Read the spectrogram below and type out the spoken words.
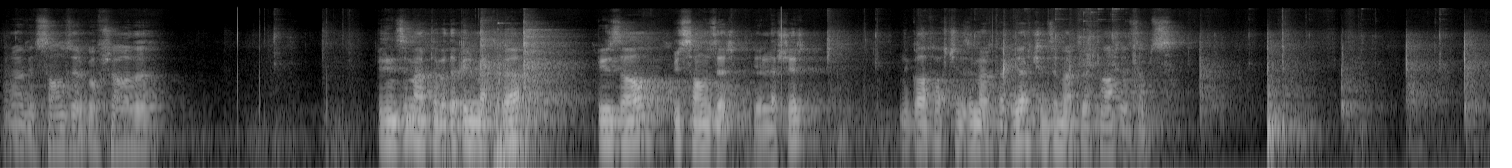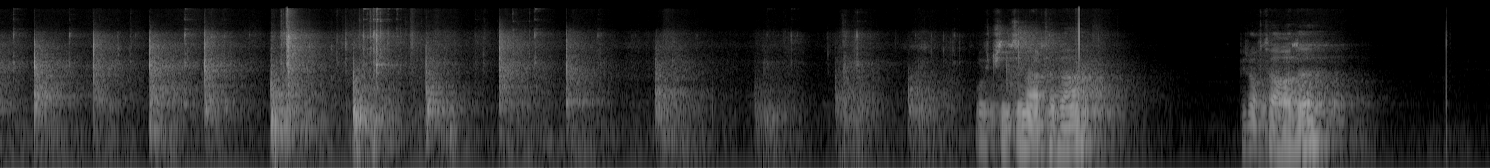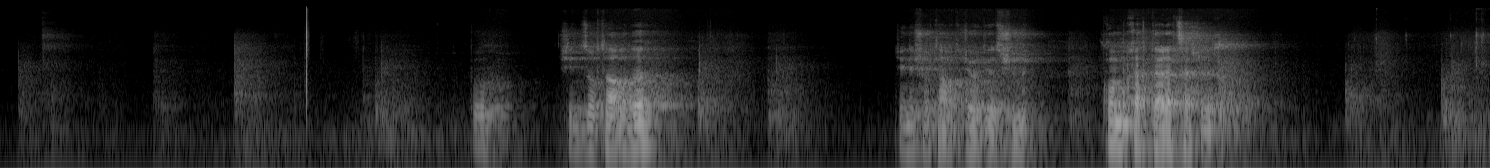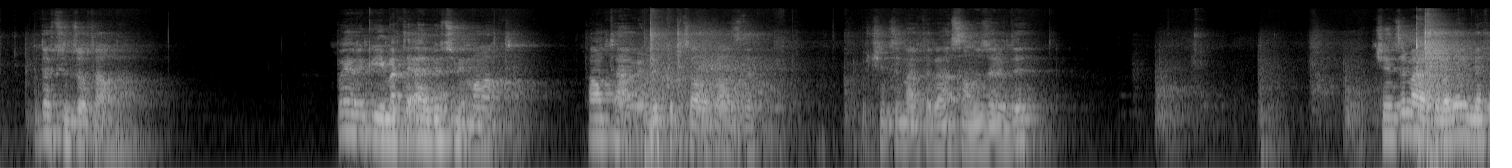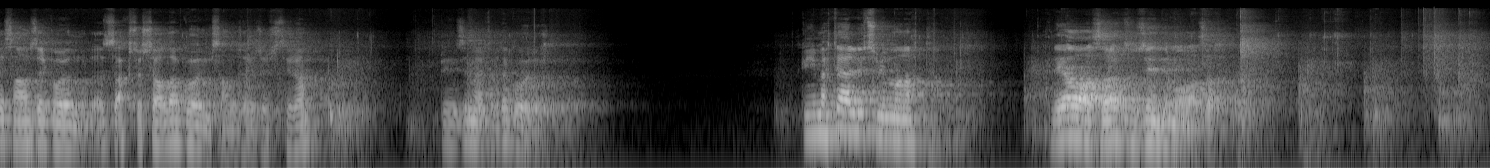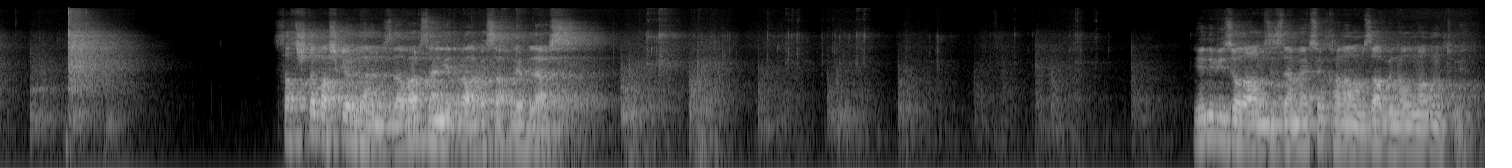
Bu evin sanuzel qovşağıdır. Birinci mərtəbədə bir mətbəx, bir zal, bir sanuzel yerləşir. İndi qalxaq ikinci mərtəbəyə, ikinci mərtəbə tanış edəcəm sizə. Bu ikinci mərtəbənin bir otağıdır. Bu ikinci otağıdır. Geniş otaqdır gördüyünüz kimi. Kombi xəttlərlə çəkilir. Bu da üçüncü otaqdır. Bu evin qiyməti 53 min manatdır. Tam təmirli, qıpçalı qazdır. İkinci mərtəbənin sanuzelidir. İkinci mərtəbədə ümumiyyətlə sanuzel qoyulmur. Aksesuarlar qoyulmur sanuzel üzr istəyirəm. Birinci mərtəbədə qoyulur. Qiyməti 53 min manatdır. Real alsaq, xüsusi endirim olacaq. Satışda başqa evlərimiz də var. Sən gedib əlaqə saxlaya bilərsən. Yeni videolarımızı izləmək üçün kanalımıza abunə olmağı unutmayın.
